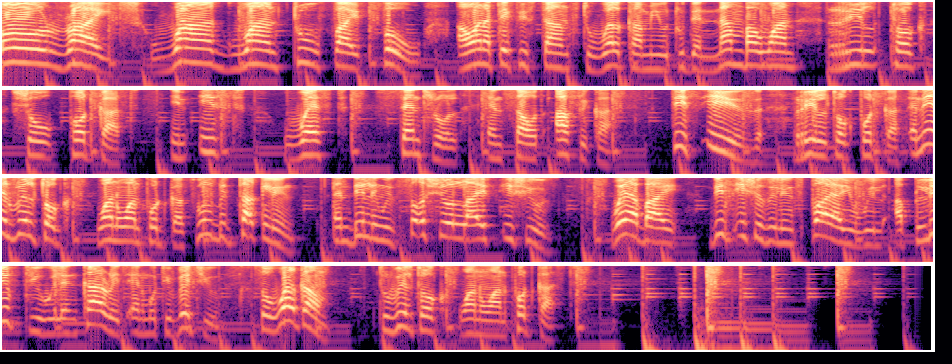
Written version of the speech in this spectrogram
All right, WAG 1254. I want to take this chance to welcome you to the number one real talk show podcast in East, West, Central, and South Africa. This is Real Talk Podcast, and in Real Talk 101 Podcast, we'll be tackling and dealing with social life issues whereby these issues will inspire you, will uplift you, will encourage and motivate you. So, welcome to Real Talk 101 Podcast.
